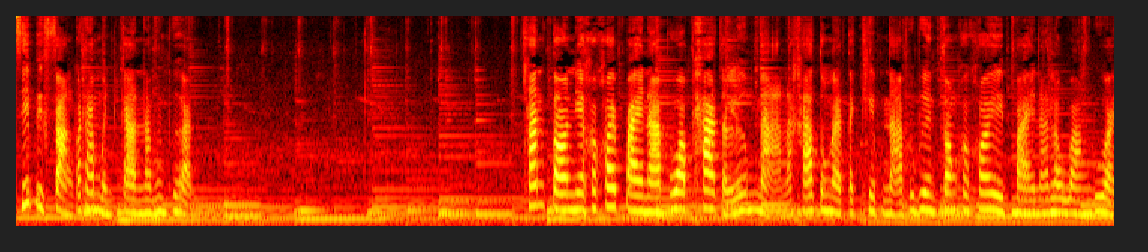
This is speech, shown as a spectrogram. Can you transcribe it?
ซิปอีกฝั่งก็ทำเหมือนกันนะเพื่อนๆ ขั้นตอนนี้ค่อยๆไปนะ เพราะว่าผ้าจะเริ่มหนานะคะ ตรงไหนตะเข็บหนาเพื่อนๆต้องค่อย ๆ ไปนะระวังด้วย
